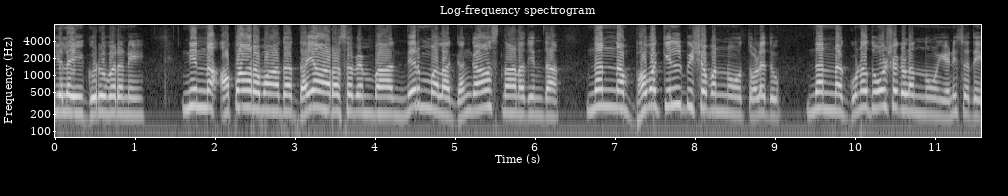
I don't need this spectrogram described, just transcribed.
ಎಲೈ ಗುರುವರನೆ, ನಿನ್ನ ಅಪಾರವಾದ ದಯಾರಸವೆಂಬ ನಿರ್ಮಲ ಗಂಗಾ ಸ್ನಾನದಿಂದ ನನ್ನ ಭವಕಿಲ್ಬಿಷವನ್ನು ತೊಳೆದು ನನ್ನ ಗುಣದೋಷಗಳನ್ನು ಎಣಿಸದೆ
